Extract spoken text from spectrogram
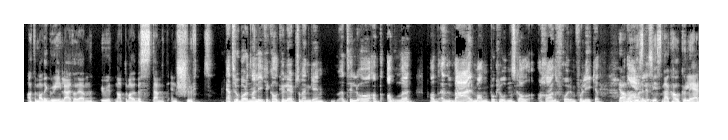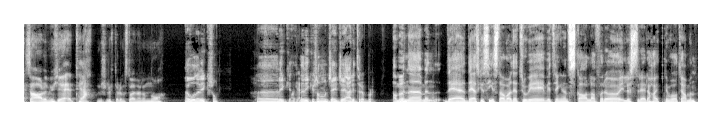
At de hadde greenlighta den uten at de hadde bestemt en slutt? Jeg tror bare den er like kalkulert som Endgame, til å, at alle at enhver mann på kloden skal ha en form for likhet. Ja, men hvis, liksom- hvis den er kalkulert, så har de jo ikke 13 slutter de står mellom nå. Jo, det virker sånn. Eh, Det virker, okay. det virker som om JJ er i trøbbel. Ja, Men, eh, men det, det jeg skulle si da, var at jeg tror vi, vi trenger en skala for å illustrere hypenivået til Amund.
